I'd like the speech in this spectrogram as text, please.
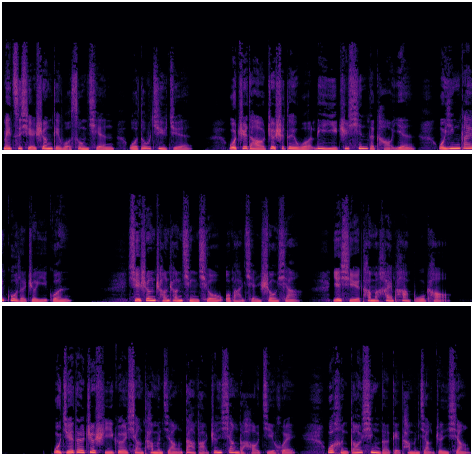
每次学生给我送钱，我都拒绝。我知道这是对我利益之心的考验，我应该过了这一关。学生常常请求我把钱收下。也许他们害怕补考，我觉得这是一个向他们讲大法真相的好机会。我很高兴地给他们讲真相。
